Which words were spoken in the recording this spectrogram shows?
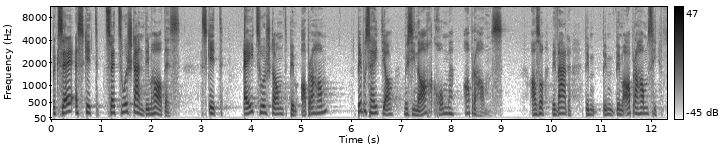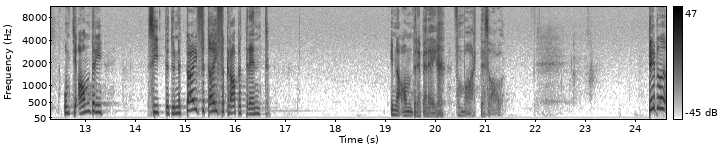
Wir sehen, es gibt zwei Zustände im Hades. Es gibt einen Zustand beim Abraham. Die Bibel sagt ja, wir sind Nachkommen Abrahams. Also, wir werden beim, beim, beim Abraham sein. Und die andere Seite durch einen tiefen, tiefen Graben trennt in einem anderen Bereich vom Wartesaal. Die Bibel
